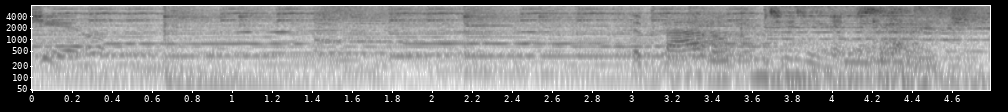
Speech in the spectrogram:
kill. The battle continues.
